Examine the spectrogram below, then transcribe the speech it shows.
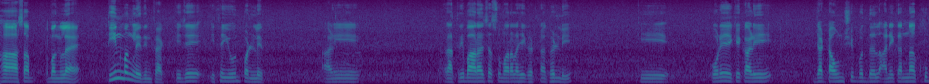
हा असा बंगला आहे. तीन बंगले आहेत इनफॅक्ट की जे इथे येऊन पडलेत. आणि रात्री बाराच्या सुमाराला ही घटना घडली. की कोणे एकेकाळी ज्या टाउनशिपबद्दल अनेकांना खूप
